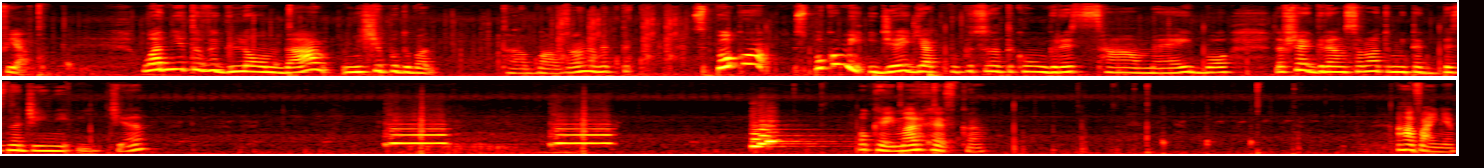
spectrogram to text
Kwiat. Ładnie to wygląda. Mi się podoba ta baza. Nawet tak spoko, spoko mi idzie, jak po prostu na taką grę samej, bo zawsze jak gram sama, to mi tak beznadziejnie idzie. Okej, marchewka. Aha, fajnie.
